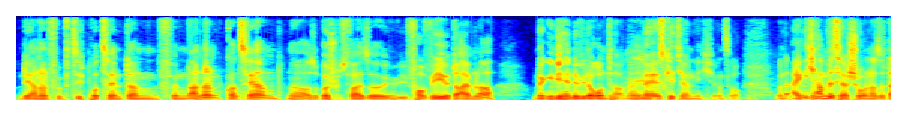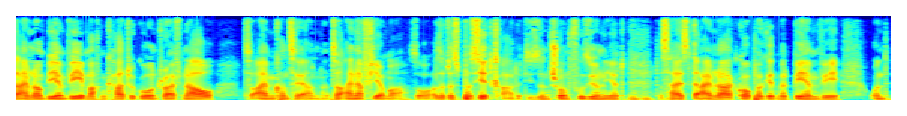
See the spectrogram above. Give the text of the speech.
die anderen 50 Prozent dann für einen anderen Konzern, ne? also beispielsweise irgendwie VW, Daimler. Und dann gingen die Hände wieder runter. Ne? Naja, es geht ja nicht und so. Und eigentlich haben wir es ja schon. Also Daimler und BMW machen Car2Go und Drive Now zu einem Konzern, zu einer Firma. So, also das passiert gerade. Die sind schon fusioniert. Mhm. Das heißt, Daimler kooperiert mit BMW. Und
